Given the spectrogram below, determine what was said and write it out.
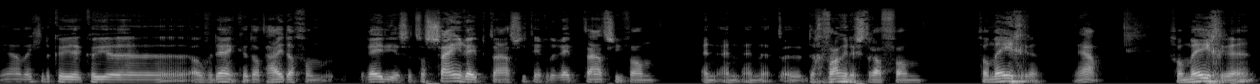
ja, weet je, daar kun je, kun je uh, overdenken. Dat hij dacht van Radius, het was zijn reputatie tegen de reputatie van. en, en, en het, uh, de gevangenisstraf van, van Megeren. Ja, van Megeren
